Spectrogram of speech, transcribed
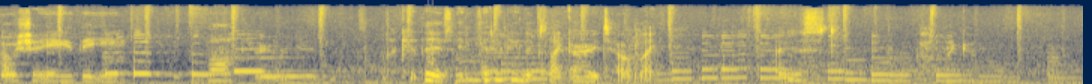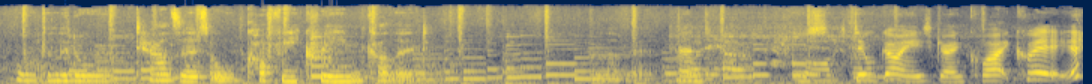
I'll show you the bathroom. Look at this. It literally looks like a hotel. Like I just oh my god. All the little towels all coffee cream coloured. I love it. And he's still going, he's going quite quick.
